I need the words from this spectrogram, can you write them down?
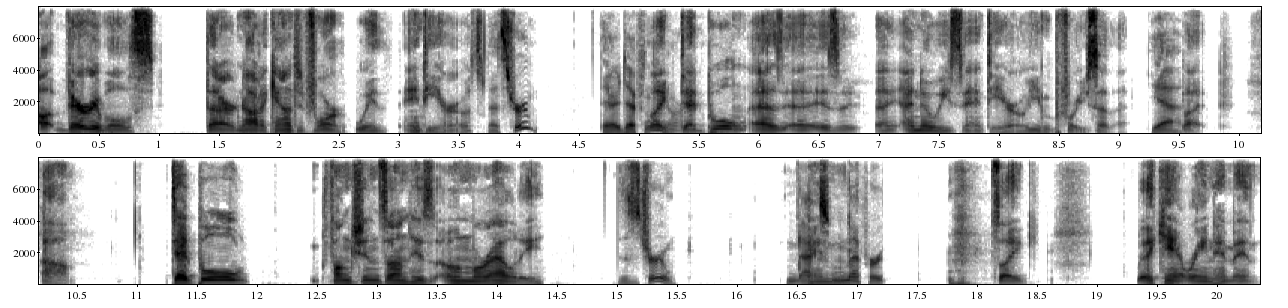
uh, variables that are not accounted for with anti-heroes. That's true. They are definitely Like are. Deadpool as uh, is a I, I know he's an anti-hero even before you said that. Yeah. But um Deadpool functions on his own morality. This is true. Maximum effort. It's like they can't rein him in.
